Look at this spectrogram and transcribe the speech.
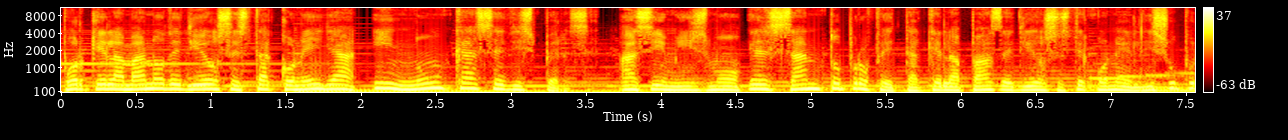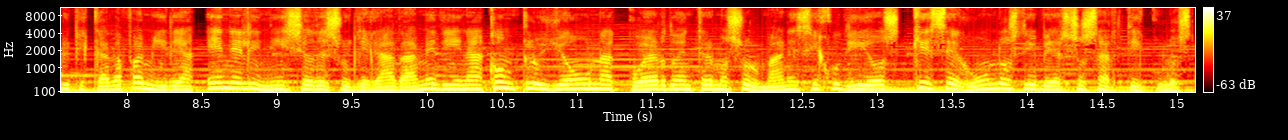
porque la mano de Dios está con ella y nunca se disperse. Asimismo, el santo profeta, que la paz de Dios esté con él y su purificada familia, en el inicio de su llegada a Medina, concluyó un acuerdo entre musulmanes y judíos que según los diversos artículos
